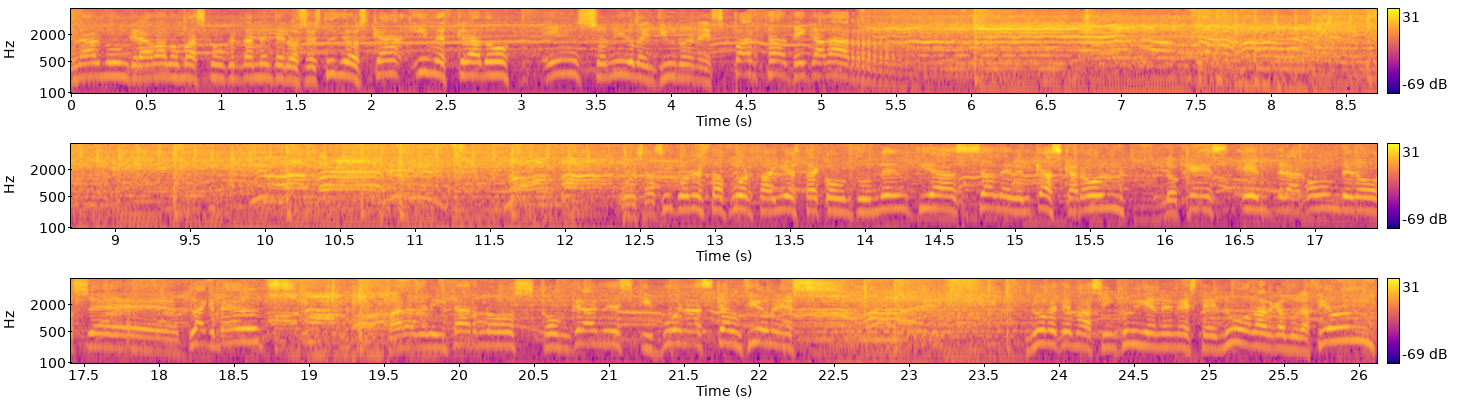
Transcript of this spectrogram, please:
Un álbum grabado más concretamente en los estudios K y mezclado en Sonido 21 en Esparza de Galar. Pues así con esta fuerza y esta contundencia sale del cascarón lo que es el dragón de los eh, Black Belts para deleitarlos con grandes y buenas canciones. Nueve temas incluyen en este nuevo larga duración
